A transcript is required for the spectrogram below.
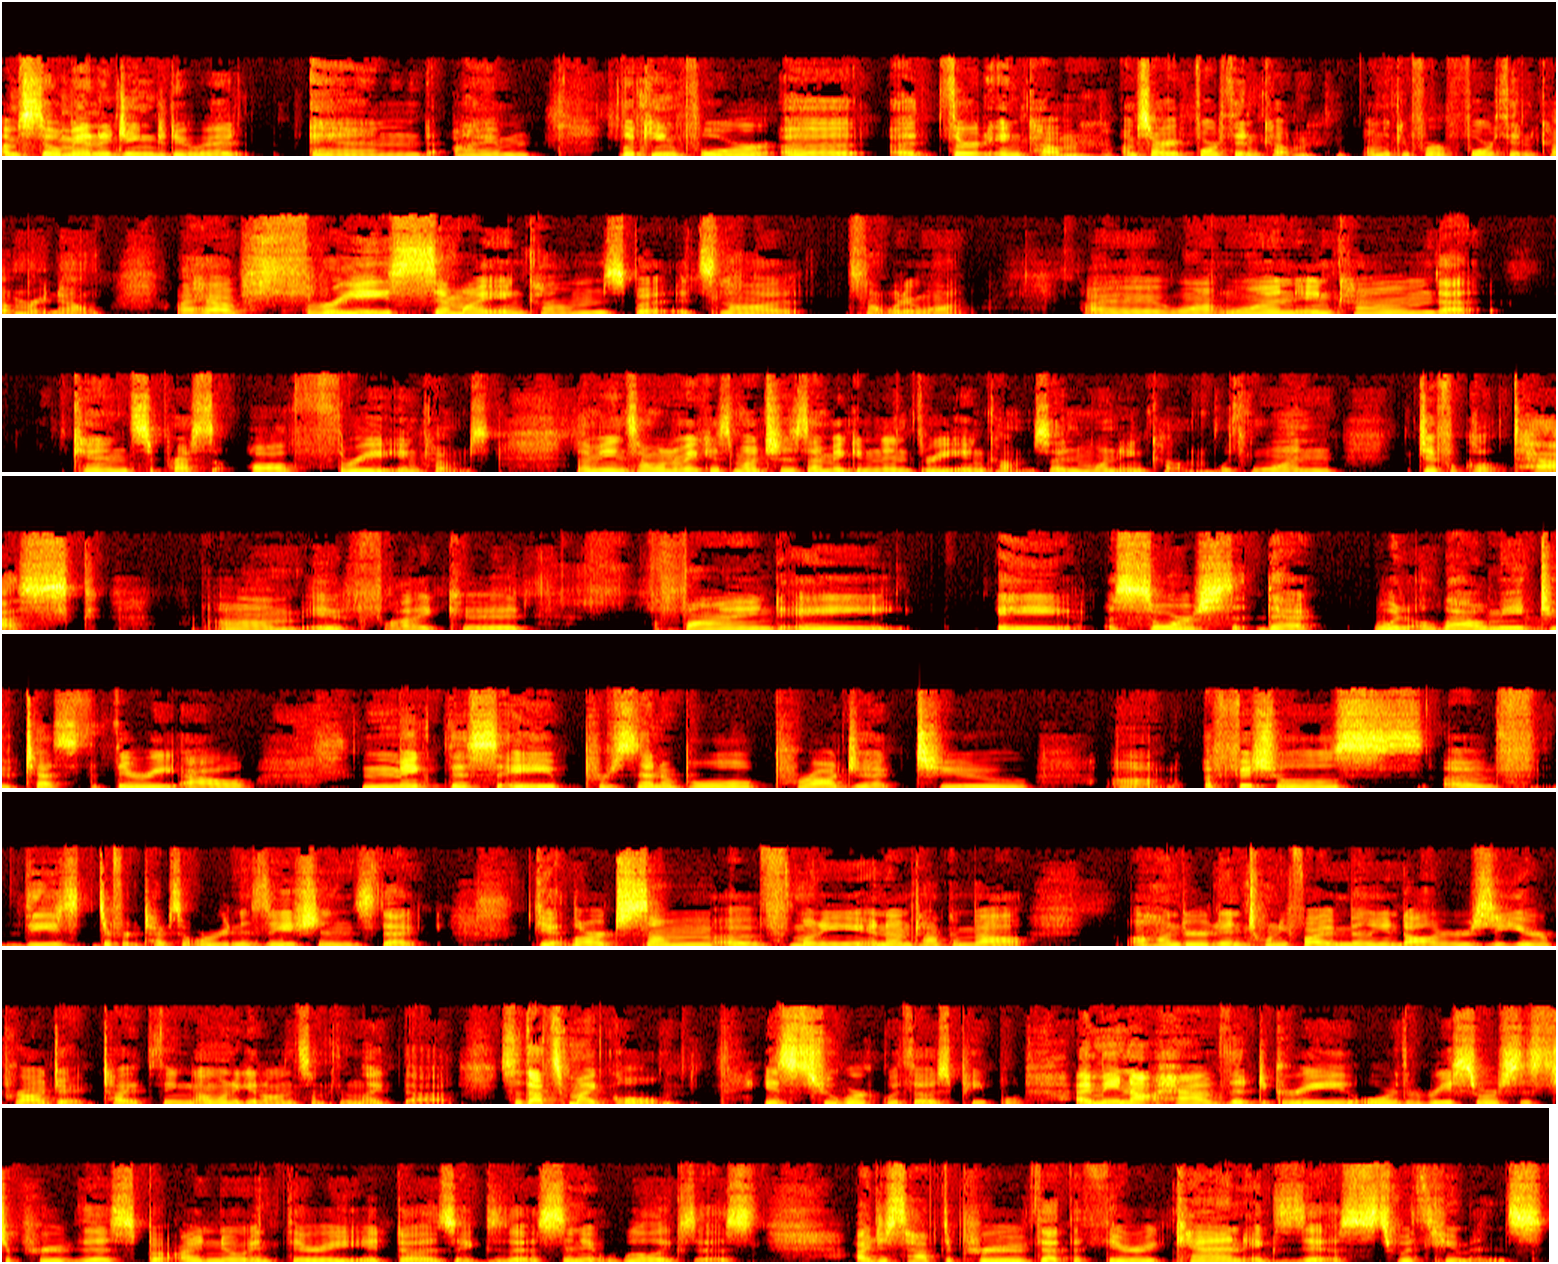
I'm still managing to do it, and I'm looking for a, a third income. I'm sorry, fourth income. I'm looking for a fourth income right now. I have three semi incomes, but it's not it's not what I want. I want one income that can suppress all three incomes. That means I want to make as much as I'm making in three incomes and one income with one difficult task um, if I could find a, a a source that would allow me to test the theory out, make this a presentable project to um, officials of these different types of organizations that get large sum of money, and I'm talking about 125 million dollars a year project type thing. I want to get on something like that. So that's my goal is to work with those people. I may not have the degree or the resources to prove this, but I know in theory it does exist and it will exist. I just have to prove that the theory can exist with humans.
